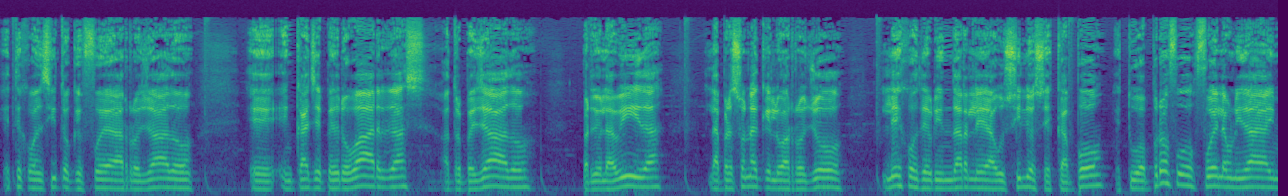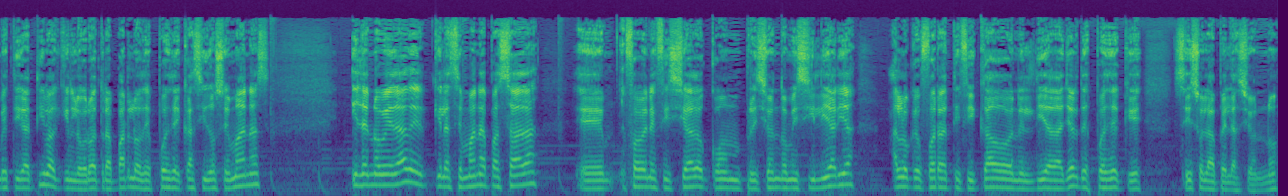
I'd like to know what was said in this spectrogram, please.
este jovencito que fue arrollado eh, en calle Pedro Vargas, atropellado, perdió la vida. La persona que lo arrolló, lejos de brindarle auxilio, se escapó, estuvo prófugo, fue la unidad investigativa quien logró atraparlo después de casi dos semanas. Y la novedad es que la semana pasada eh, fue beneficiado con prisión domiciliaria algo que fue ratificado en el día de ayer después de que se hizo la apelación. ¿no?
